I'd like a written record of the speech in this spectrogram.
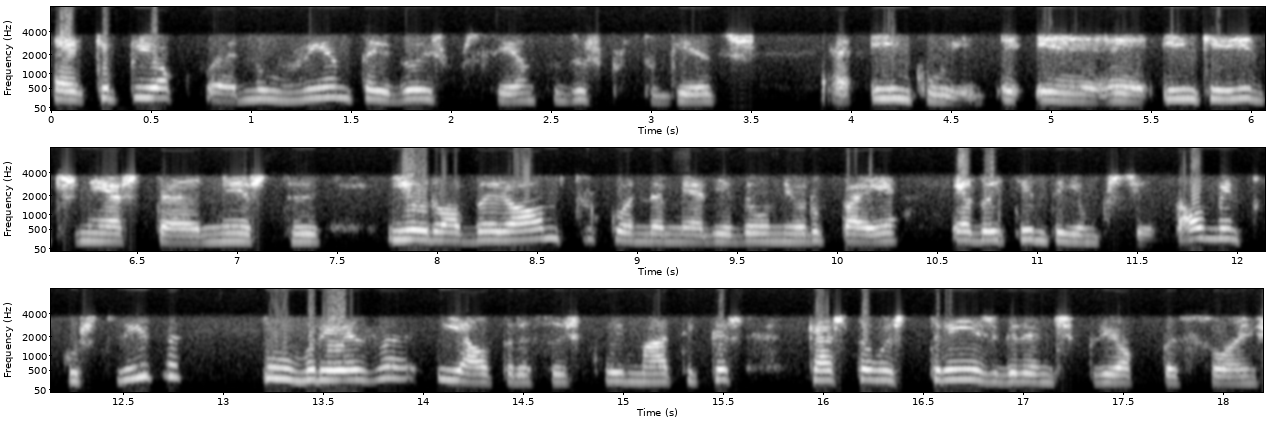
é, que preocupa 92% dos portugueses é, incluídos, incluídos nesta, neste Eurobarómetro, quando a média da União Europeia é de 81%. Aumento de custo de vida, pobreza e alterações climáticas, cá estão as três grandes preocupações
